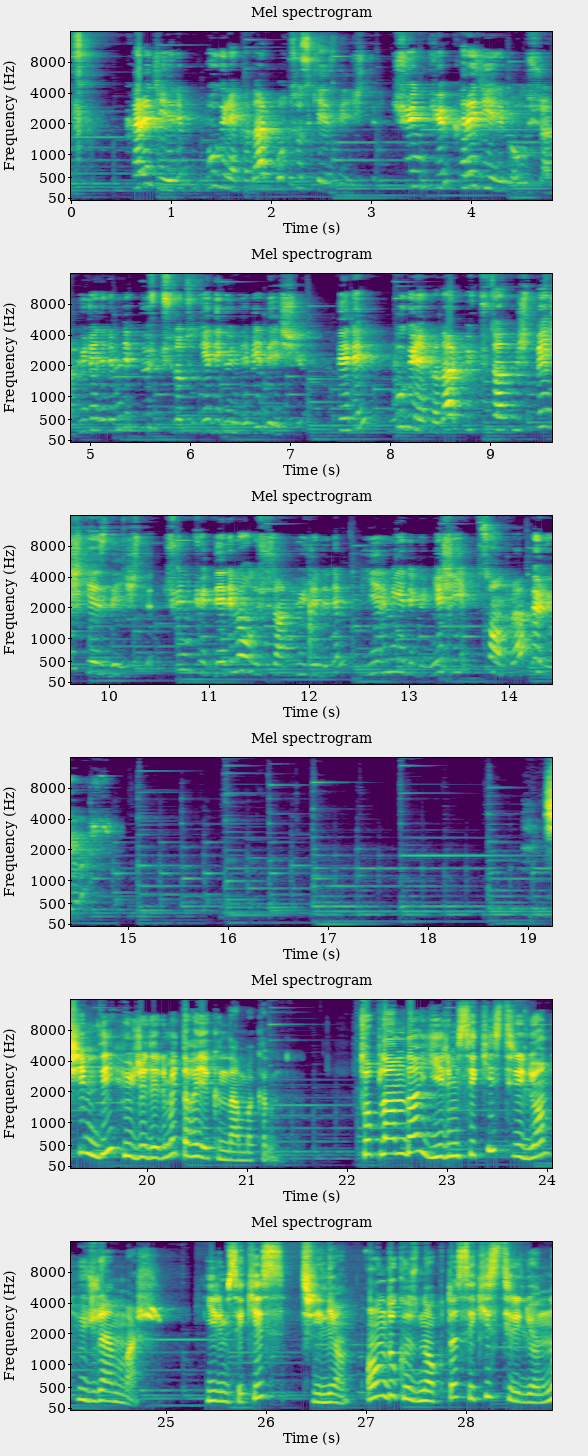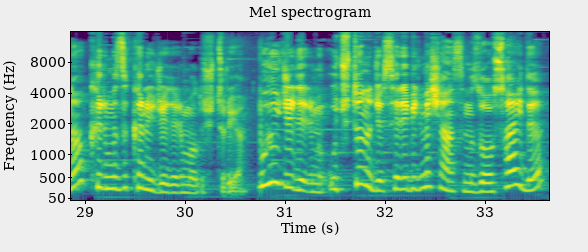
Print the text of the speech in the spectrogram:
Karaciğerim bugüne kadar 30 kez değişti. Çünkü karaciğerimi oluşturan hücrelerim de 337 günde bir değişiyor. Derim bugüne kadar 365 kez değişti. Çünkü derimi oluşturan hücrelerim 27 gün yaşayıp sonra ölüyorlar. Şimdi hücrelerime daha yakından bakalım. Toplamda 28 trilyon hücrem var. 28 trilyon. 19.8 trilyonunu kırmızı kan hücrelerim oluşturuyor. Bu hücrelerimi uçtan uca serebilme şansımız olsaydı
